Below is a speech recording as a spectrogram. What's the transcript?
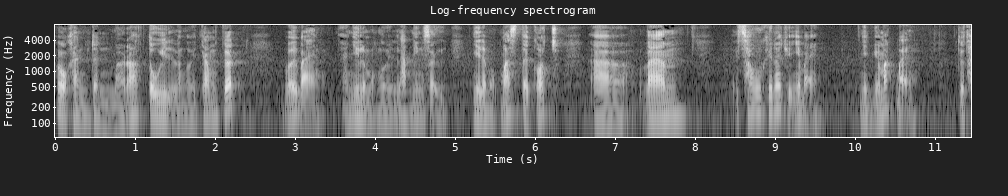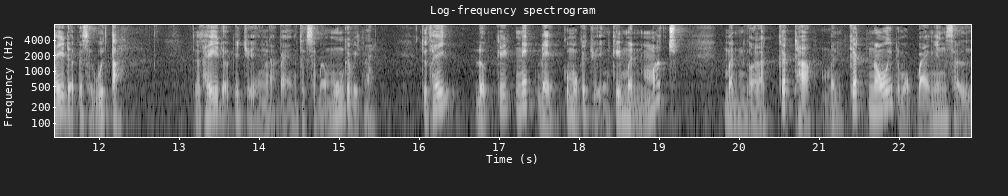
với một hành trình mà đó tôi là người cam kết với bạn à, như là một người làm nhân sự như là một master coach. À, và sau khi nói chuyện với bạn nhìn vào mắt bạn tôi thấy được cái sự quyết tâm. Tôi thấy được cái chuyện là bạn thực sự bạn muốn cái việc này. Tôi thấy được cái nét đẹp của một cái chuyện khi mình match mình gọi là kết hợp mình kết nối được một bạn nhân sự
